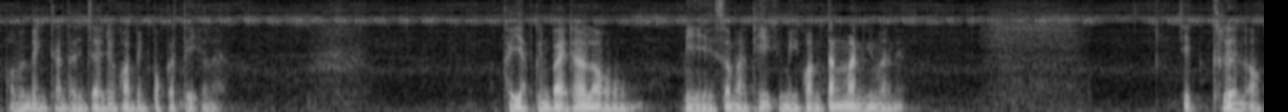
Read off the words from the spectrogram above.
เพราะมันเป็นการตัดสินใจด้วยความเป็นปกติอะไรขยับขึ้นไปถ้าเรามีสมาธิคือมีความตั้งมั่นขึ้นมาเนี่ยจิตเคลื่อนออก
